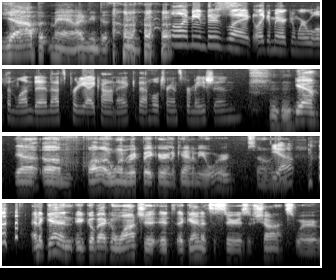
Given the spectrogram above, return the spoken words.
yeah, but man, I need to think. Well, I mean, there's like like American Werewolf in London. That's pretty iconic. That whole transformation. Mhm. yeah yeah um, well it won Rick Baker an Academy Award so Yeah. and again you go back and watch it it again it's a series of shots where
